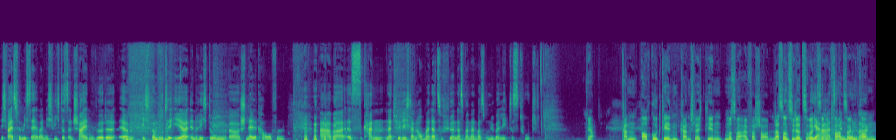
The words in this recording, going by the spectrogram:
Ich weiß für mich selber nicht, wie ich das entscheiden würde. Ähm, ich vermute eher in Richtung äh, schnell kaufen, aber es kann natürlich dann auch mal dazu führen, dass man dann was Unüberlegtes tut. Ja, kann auch gut gehen, kann schlecht gehen, muss man einfach schauen. Lass uns wieder zurück ja, zu den zu Fahrzeugen den kommen.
